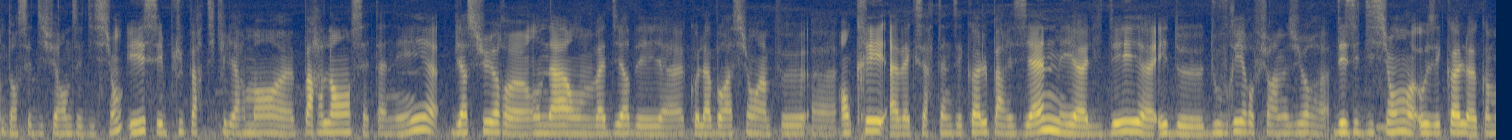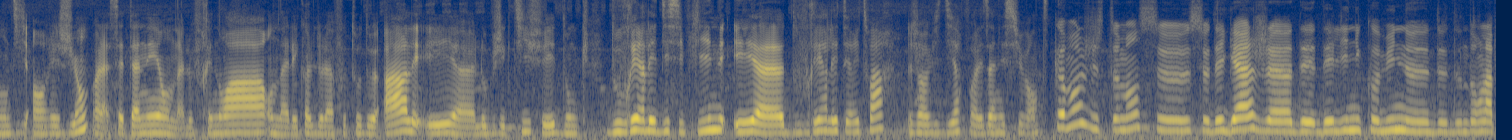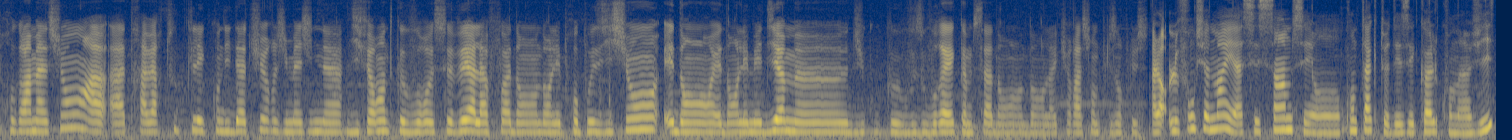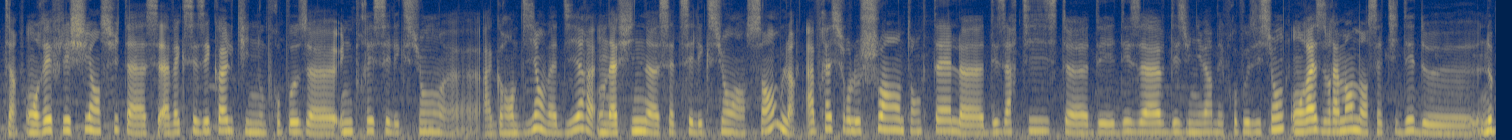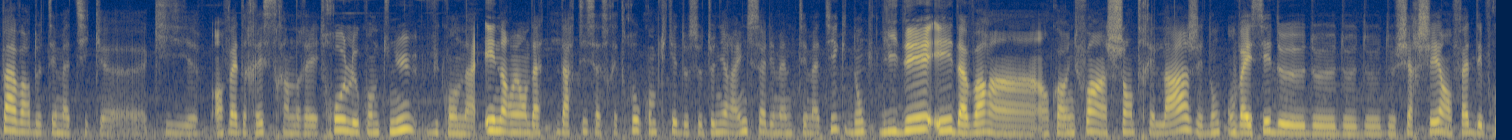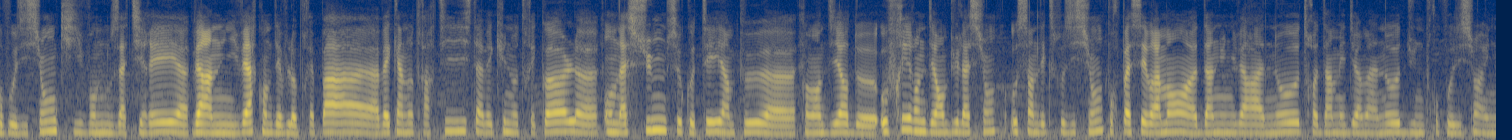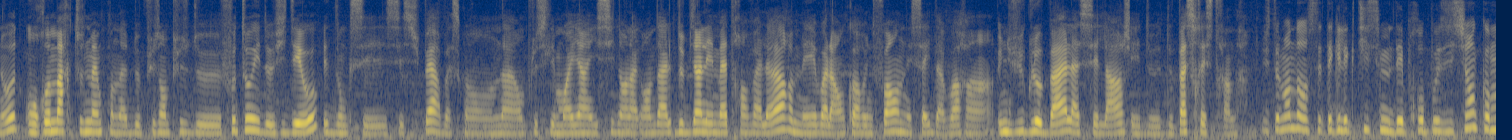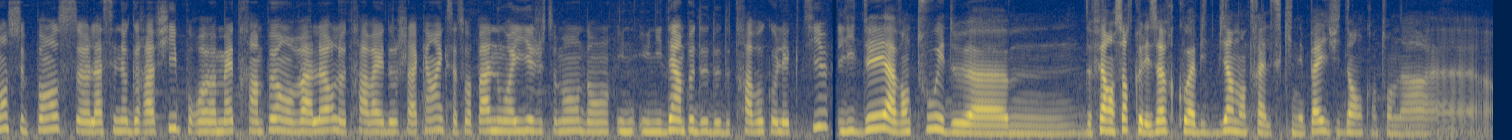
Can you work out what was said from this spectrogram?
dans ces différentes éditions. Et c'est plus particulièrement parlant cette année. Bien sûr, euh, on a, on va dire, des euh, collaborations un peu euh, ancrées avec certaines écoles parisiennes, mais l'idée est d'ouvrir au fur et à mesure des éditions aux écoles, comme on dit, en région. Voilà, cette année, on a le Frénois, on a l'école de la photo de Arles, et l'objectif est donc d'ouvrir les disciplines et d'ouvrir les territoires, j'ai envie de dire, pour les années suivantes. Comment justement se, se dégagent des, lignes communes dans la programmation à, à travers toutes les candidatures, j'imagine? J'imagine, différentes que vous recevez à la fois dans, les propositions et dans, les médiums du coup, que vous ouvrez comme ça dans, la curation de plus en plus Alors le fonctionnement est assez simple, c'est on contacte des écoles qu'on invite, on réfléchit ensuite avec ces écoles qui nous proposent une présélection agrandie, on va dire, on affine cette sélection ensemble. Après sur le choix en tant que tel des artistes, des, des œuvres, des univers, des propositions, on reste vraiment dans cette idée de ne pas avoir de thématique qui en fait trop le contenu, vu qu'on a énormément d'artistes, ça serait trop compliqué de se tenir à une seule et même thématique. Donc l'idée est d'avoir encore une fois un champ très large et donc on va essayer de, chercher en fait des propositions qui vont nous attirer vers un univers qu'on ne développerait pas avec un autre artiste, avec une autre école. On assume ce côté un peu, euh, comment dire, d'offrir une déambulation au sein de l'exposition pour passer vraiment euh, d'un univers à un autre, d'un médium à un autre, d'une proposition à une autre. On remarque tout de même qu'on a de plus en plus de photos et de et donc c'est super parce qu'on a en plus les moyens ici dans la Grande Halle de bien les mettre en valeur. Mais voilà, encore une fois, on essaye d'avoir une vue globale assez large et de ne pas se restreindre. Justement, dans cet éclectisme des propositions, comment se pense euh, la scénographie pour euh, mettre un peu en valeur le travail de chacun et que ça soit pas noyé justement dans une, idée un peu de, travaux collectifs? L'idée avant tout est de, euh, de faire en sorte que les œuvres cohabitent bien entre elles, ce qui n'est pas évident quand on a,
